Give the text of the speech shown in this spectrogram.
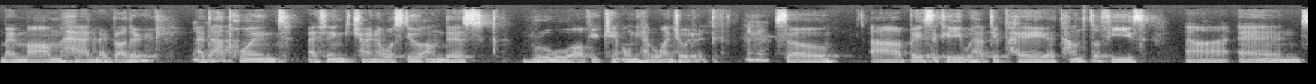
my mom had my brother. Mm-hmm. At that point, I think China was still on this rule of you can only have one children. Mm-hmm. So uh, basically, we have to pay tons of fees uh, and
